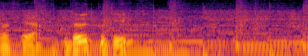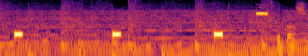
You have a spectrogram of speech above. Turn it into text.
On va faire de l'autre côté. C'est parti.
